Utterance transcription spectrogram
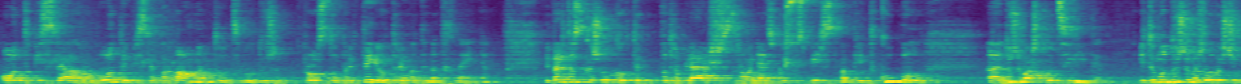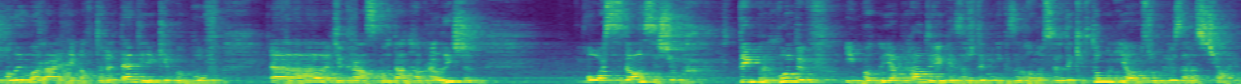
От після роботи, після парламенту, це було дуже просто прийти і отримати натхнення. Відверто скажу, коли ти потрапляєш з громадянського суспільства під купол, е, дуже важко оціліти. І тому дуже важливо, щоб були моральні авторитети, якими був е, якраз Богдан Гаврилишин. Ось здавалося, щоб ти приходив, і я пригадую, як він завжди мені казав, Гануся, ви такі втомлені, я вам зроблю зараз чаю.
